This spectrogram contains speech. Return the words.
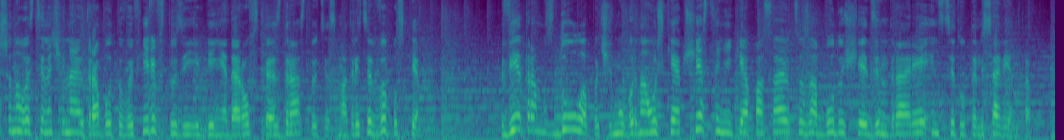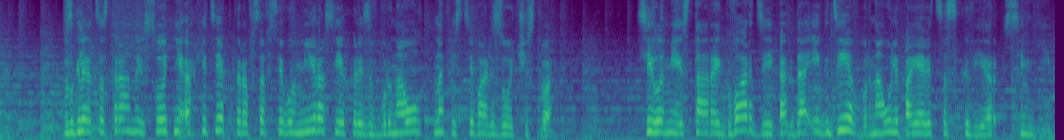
Наши новости начинают работу в эфире. В студии Евгения Доровская. Здравствуйте. Смотрите в выпуске. Ветром сдуло, почему барнаульские общественники опасаются за будущее дендрария Института Лисовенко. Взгляд со стороны сотни архитекторов со всего мира съехались в Барнаул на фестиваль зодчества. Силами Старой Гвардии, когда и где в Барнауле появится сквер семьи.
